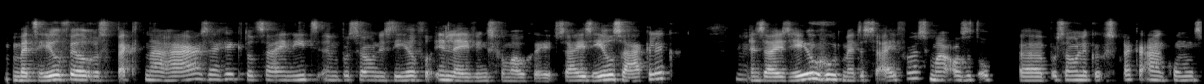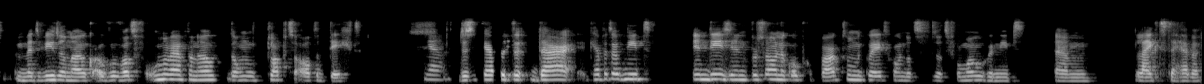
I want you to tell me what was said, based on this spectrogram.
met heel veel respect naar haar zeg ik dat zij niet een persoon is die heel veel inlevingsvermogen heeft. Zij is heel zakelijk. En zij is heel goed met de cijfers. Maar als het op eh, persoonlijke gesprekken aankomt, met wie dan ook, over wat voor onderwerp dan ook, dan klapt ze altijd dicht. Ja. Dus ik heb het, daar, ik heb het ook niet in die zin persoonlijk opgepakt, want ik weet gewoon dat ze dat vermogen niet ehm, lijkt te hebben.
